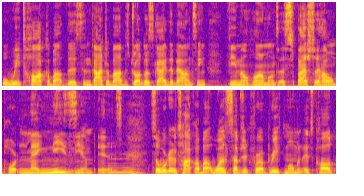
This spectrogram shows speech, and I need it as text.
Well, we talk about this in Dr. Bob's Drugless Guide to Balancing Female Hormones, especially how important magnesium is. Mm. So, we're going to talk about one subject for a brief moment. It's called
